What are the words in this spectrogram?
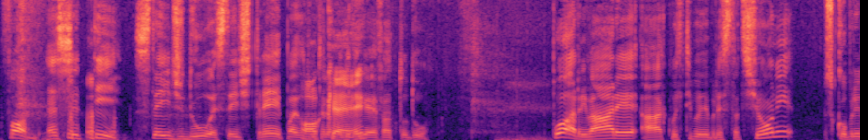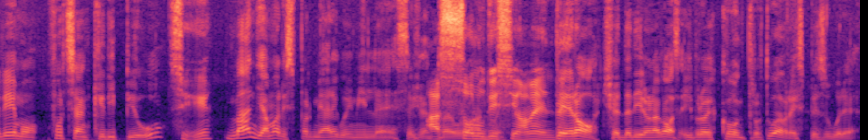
Ford ST Stage 2, Stage 3, poi con tutte Ok. le che hai fatto tu. Può arrivare a quel tipo di prestazioni, scopriremo forse anche di più, Sì, ma andiamo a risparmiare quei 1600 euro. assolutissimamente. Però c'è da dire una cosa, i pro e contro, tu avrai speso pure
